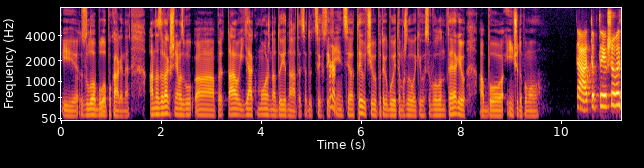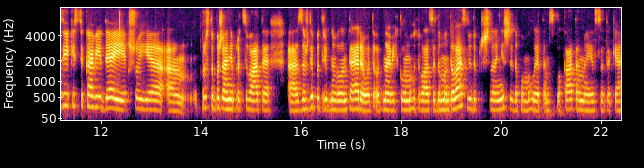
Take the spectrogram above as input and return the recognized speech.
і зло було покаране. А на завершення вас був а, питав, як можна доєднатися до цих всіх ініціатив, чи ви потребуєте можливо якихось волонтерів або іншу допомогу? Так, тобто, якщо у вас є якісь цікаві ідеї, якщо є ем, просто бажання працювати, е, завжди потрібні волонтери. От, от навіть коли ми готувалися до Манделес, люди прийшли раніше, допомогли там з плакатами і все таке.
